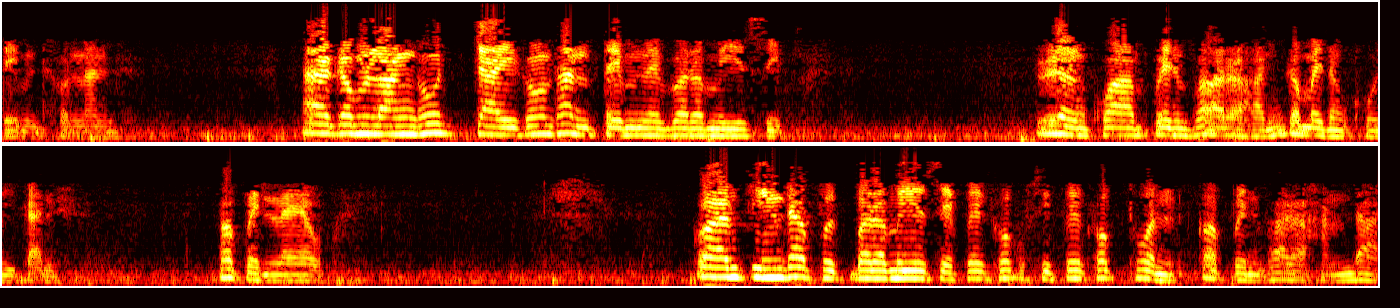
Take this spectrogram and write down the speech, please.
เต็มเท่านั้น ถ้ากำลังของใจของท่านเต็มในบารมีสิบเรื่องความเป็นพระอรหันต์ก็ไม่ต้องคุยกัน เพราะเป็นแล้ว ความจริงถ้าฝึกบารมีเสร็จไปครบสิบไปครบถ้วนก็เป็นพระอรหันต์ได้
